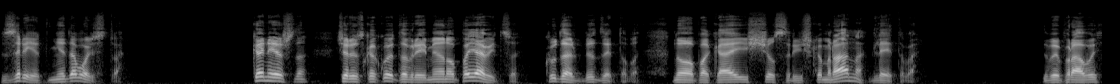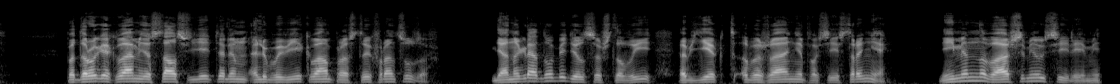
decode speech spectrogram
зреет недовольство. Конечно, через какое-то время оно появится. Куда ж без этого? Но пока еще слишком рано для этого. Вы правы. По дороге к вам я стал свидетелем любви к вам простых французов. Я наглядно убедился, что вы — объект обожания по всей стране. Именно вашими усилиями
